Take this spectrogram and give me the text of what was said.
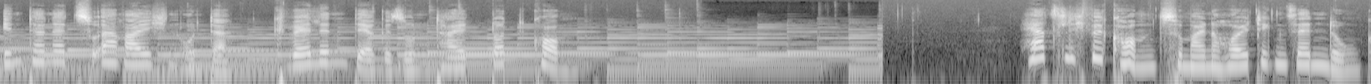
Internet zu erreichen unter quellendergesundheit.com. Herzlich willkommen zu meiner heutigen Sendung.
